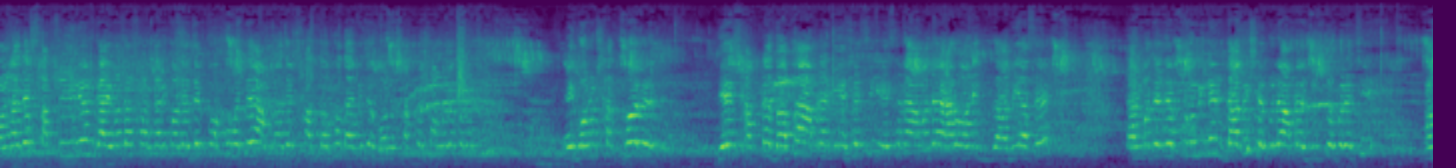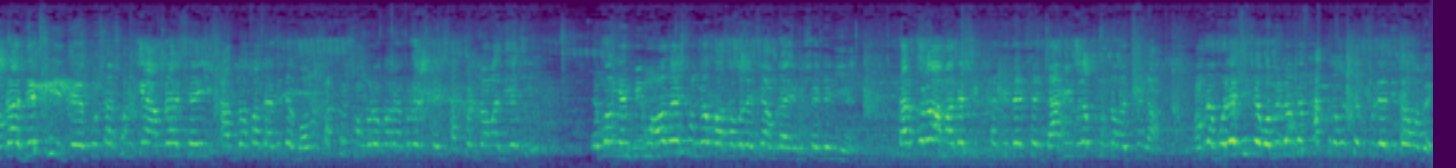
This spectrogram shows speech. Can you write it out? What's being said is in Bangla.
বাংলাদেশ ছাত্র ইউনিয়ন গাইবান্ধা সরকারি কলেজের পক্ষ হতে আমাদের সাত দফা দাবিতে গণস্বাক্ষর সংগ্রহ করেছি, এই গণস্বাক্ষর যে সাতটা দফা আমরা নিয়ে এসেছি, এছাড়া আমাদের আরও অনেক দাবি আছে। তার মধ্যে যে প্রমিনেন্ট দাবি, সেগুলো আমরা যুক্ত করেছি। আমরা দেখছি যে প্রশাসনকে আমরা সেই সাত দফা দাবিতে গণস্বাক্ষর সংগ্রহ করার পরে সেই স্বাক্ষর জমা দিয়েছি এবং এমপি মহোদয়ের সঙ্গে কথা বলেছি আমরা এই বিষয়টা নিয়ে। তারপরেও আমাদের শিক্ষার্থীদের সেই দাবিগুলো পূর্ণ হচ্ছে না। আমরা বলেছি যে অবিলম্বে ছাত্র হোস্টেল খুলে দিতে হবে।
